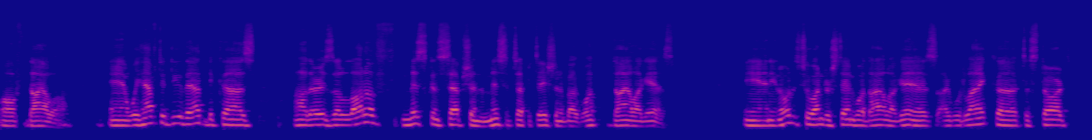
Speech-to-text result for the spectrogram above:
of dialogue. And we have to do that because uh, there is a lot of misconception and misinterpretation about what dialogue is. And in order to understand what dialogue is, I would like uh, to start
